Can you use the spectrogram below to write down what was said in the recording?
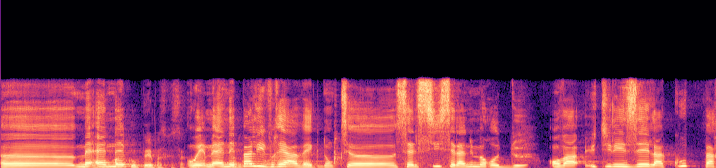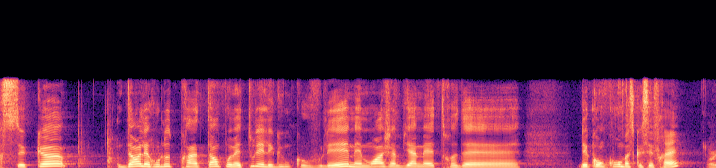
Euh, mais Attention elle pas n'est de couper, parce que ça coupe oui, mais elle n'est pas livrée avec. Donc euh, celle-ci c'est la numéro 2. On va utiliser la coupe parce que dans les rouleaux de printemps, vous pouvez mettre tous les légumes que vous voulez, mais moi j'aime bien mettre des, des concombres parce que c'est frais, Oui.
